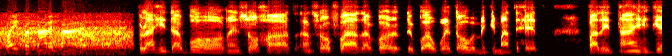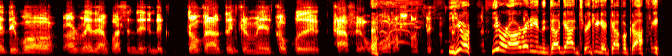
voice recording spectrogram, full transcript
the plate, but not in time. But I hit that ball, man, so hard and so far. The ball, the ball went over Mickey Mantle head. By the time he get the ball, already I was in the in the dugout drinking me a cup of coffee or water or something. You're you're already in the dugout drinking a cup of coffee.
